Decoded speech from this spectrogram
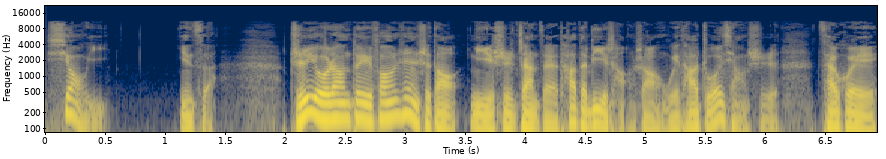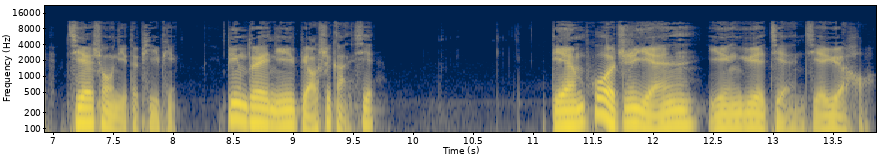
效益。因此，只有让对方认识到你是站在他的立场上为他着想时，才会接受你的批评，并对你表示感谢。点破之言应越简洁越好，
